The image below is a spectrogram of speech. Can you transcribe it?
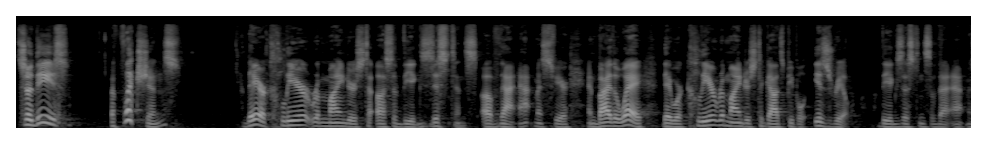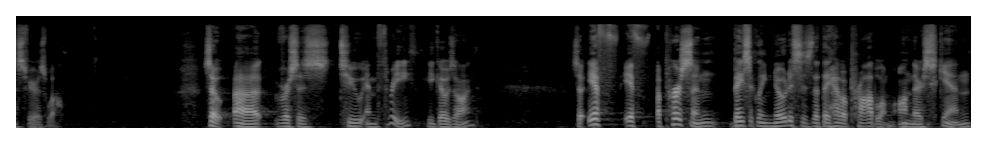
So these afflictions, they are clear reminders to us of the existence of that atmosphere. And by the way, they were clear reminders to God's people, Israel, of the existence of that atmosphere as well. So, uh, verses 2 and 3, he goes on. So if, if a person basically notices that they have a problem on their skin,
